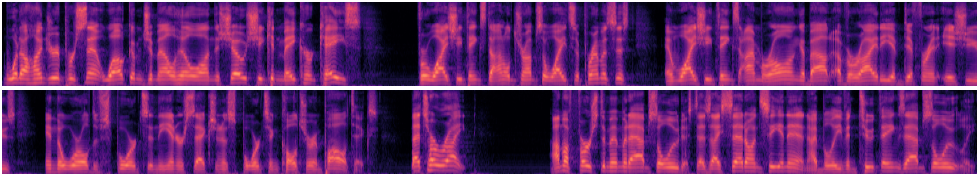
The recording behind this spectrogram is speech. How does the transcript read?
Would 100% welcome Jemele Hill on the show. She can make her case for why she thinks Donald Trump's a white supremacist and why she thinks I'm wrong about a variety of different issues in the world of sports and the intersection of sports and culture and politics. That's her right. I'm a First Amendment absolutist. As I said on CNN, I believe in two things absolutely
